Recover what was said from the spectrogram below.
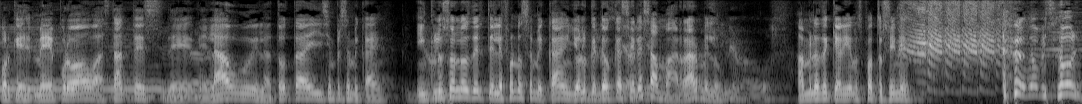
Porque me he probado bastantes de, del AU, de la Tota y siempre se me caen. Incluso los del teléfono se me caen. Yo lo que tengo que hacer es amarrármelo. A menos de que alguien nos patrocine. no, mi sol.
